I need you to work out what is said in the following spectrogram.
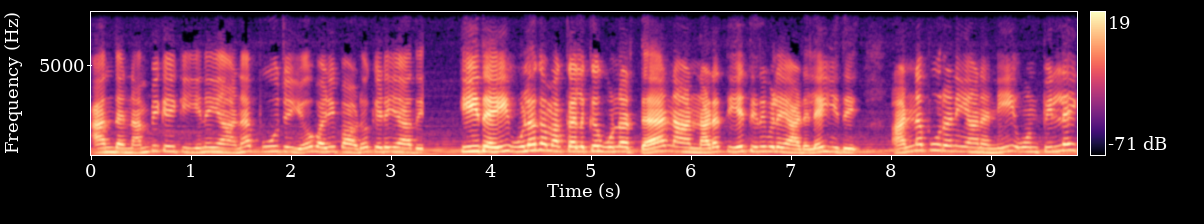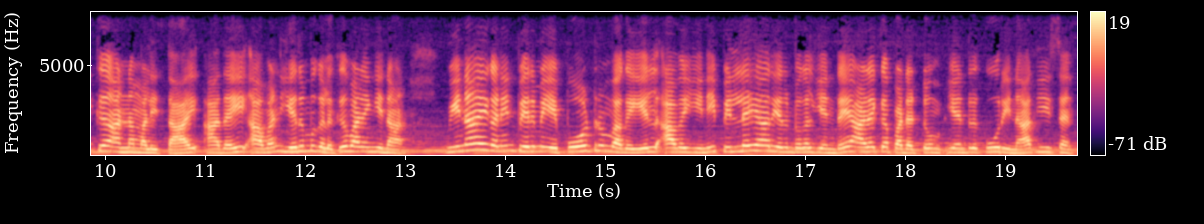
அந்த நம்பிக்கைக்கு இணையான பூஜையோ வழிபாடோ கிடையாது. இதை உலக மக்களுக்கு உணர்த்த நான் நடத்திய திருவிளையாடலே இது. அன்னபூரணியான நீ உன் பிள்ளைக்கு அன்னம் அளித்தாய் அதை அவன் எறும்புகளுக்கு வழங்கினான். விநாயகனின் பெருமையை போற்றும் வகையில் அவை இனி பிள்ளையார் எறும்புகள் என்றே அழைக்கப்படட்டும் என்று கூறினார் ஈசன்.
